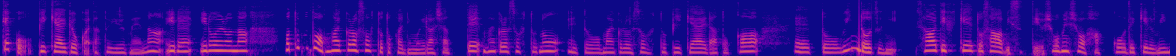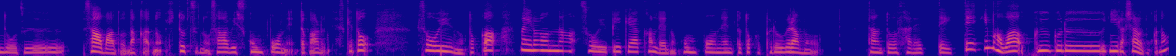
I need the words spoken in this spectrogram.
結構 PKI 業界だと有名な、いれいろいろな、もともとはマイクロソフトとかにもいらっしゃって、マイクロソフトの、えっ、ー、と、マイクロソフト PKI だとか、えっ、ー、と、Windows にサーティフィケートサービスっていう証明書を発行できる Windows サーバーの中の一つのサービスコンポーネントがあるんですけど、そういうのとか、まあ、いろんなそういう PKI 関連のコンポーネントとかプログラムを担当されていて、今は Google にいらっしゃるのかな？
